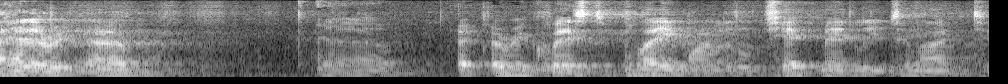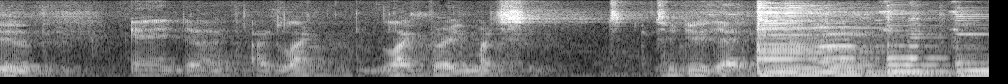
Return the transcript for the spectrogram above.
I had a, um, uh, a request to play my little Chet medley tonight too, and uh, I'd like like very much to do that.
